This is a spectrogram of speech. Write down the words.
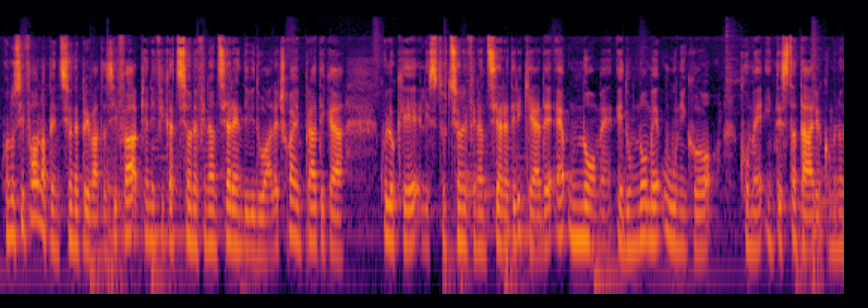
Quando si fa una pensione privata si fa pianificazione finanziaria individuale, cioè in pratica quello che l'istituzione finanziaria ti richiede è un nome ed un nome unico come intestatario e come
